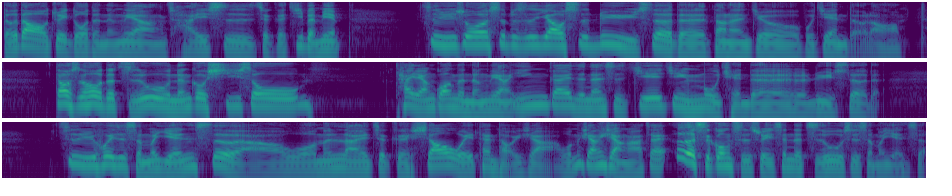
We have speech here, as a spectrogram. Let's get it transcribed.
得到最多的能量才是这个基本面。至于说是不是要是绿色的，当然就不见得了哦。到时候的植物能够吸收太阳光的能量，应该仍然是接近目前的绿色的。至于会是什么颜色啊？我们来这个稍微探讨一下。我们想一想啊，在二十公尺水深的植物是什么颜色？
